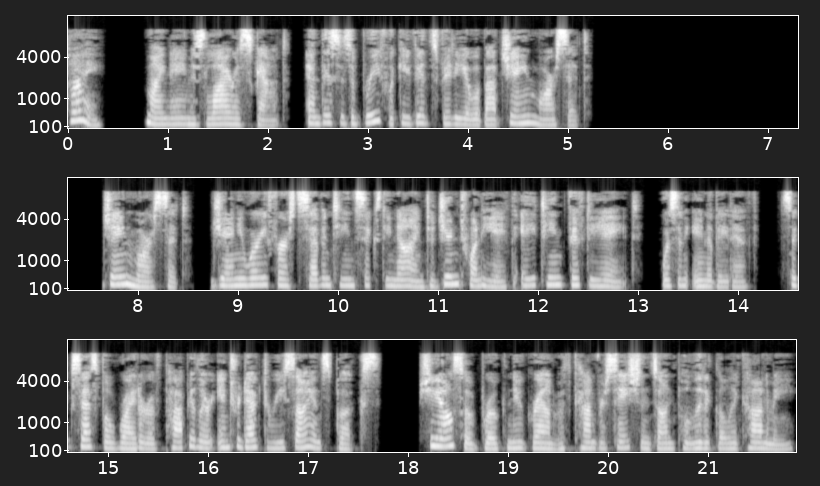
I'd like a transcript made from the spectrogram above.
Hi. My name is Lyra Scout, and this is a brief WikiVids video about Jane Marcet. Jane Marcet, January 1, 1769 to June 28, 1858, was an innovative, successful writer of popular introductory science books. She also broke new ground with Conversations on Political Economy,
